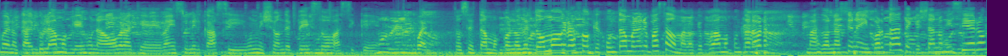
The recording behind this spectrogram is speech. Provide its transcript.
Bueno, calculamos que es una obra que va a insumir casi un millón de pesos, así que bueno, entonces estamos con lo del tomógrafo que juntamos el año pasado, más lo que podamos juntar ahora, más donaciones importantes que ya nos hicieron.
